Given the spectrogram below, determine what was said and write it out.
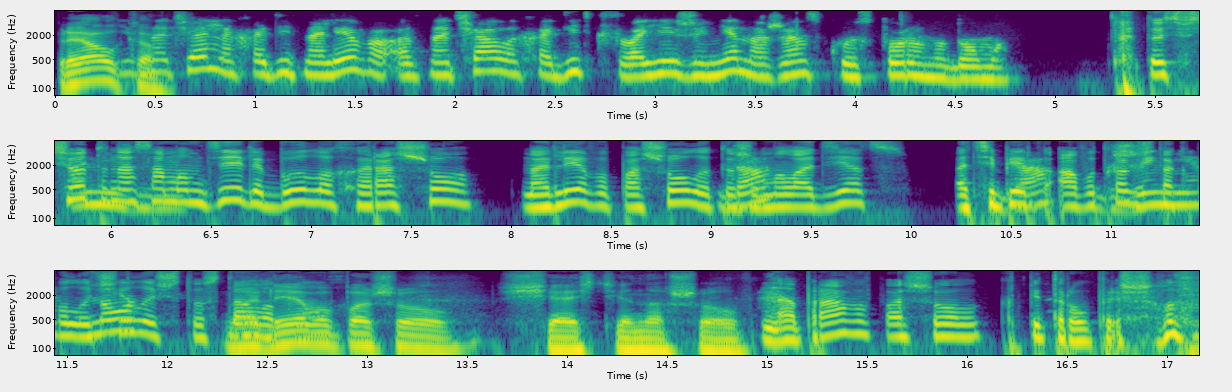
Прялка. Изначально ходить налево означало ходить к своей жене на женскую сторону дома. То есть все это на самом деле было хорошо. Налево пошел, это да? же молодец. А теперь, да, а вот как же так получилось, Но... что стало Налево плохо? пошел, счастье нашел. Направо пошел, к Петру пришел.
